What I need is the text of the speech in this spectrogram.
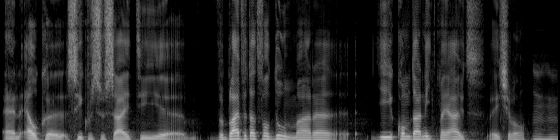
en elke secret society. eh, we blijven dat wel doen. Maar je, je komt daar niet mee uit. Weet je wel. Mhm.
